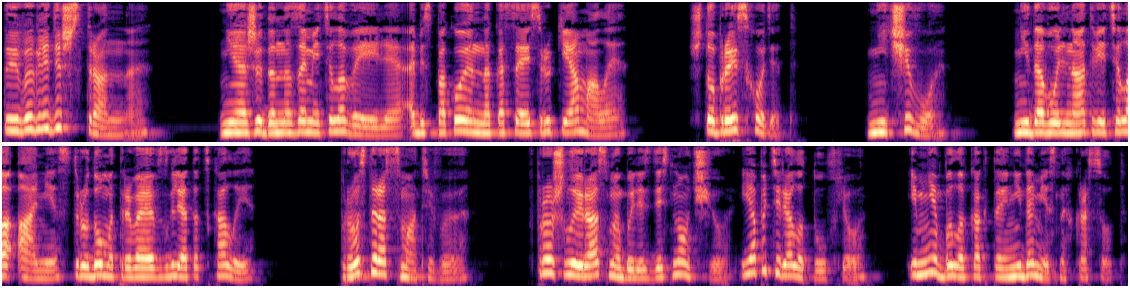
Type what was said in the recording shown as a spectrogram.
«Ты выглядишь странно», Неожиданно заметила Вейли, обеспокоенно касаясь руки Амалы. «Что происходит?» «Ничего», — недовольно ответила Ами, с трудом отрывая взгляд от скалы. «Просто рассматриваю. В прошлый раз мы были здесь ночью, я потеряла туфлю, и мне было как-то не до местных красот».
